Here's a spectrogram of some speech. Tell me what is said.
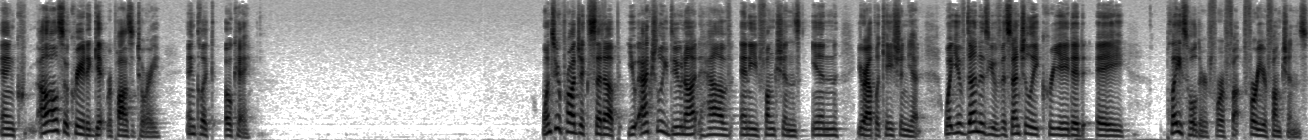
and I'll also create a Git repository and click OK. Once your project's set up, you actually do not have any functions in your application yet. What you've done is you've essentially created a placeholder for, for your functions.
